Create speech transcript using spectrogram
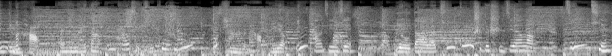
你们好，欢迎来到樱桃姐姐故事屋，我是你们的好朋友樱桃姐姐。又到了听故事的时间了，今天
